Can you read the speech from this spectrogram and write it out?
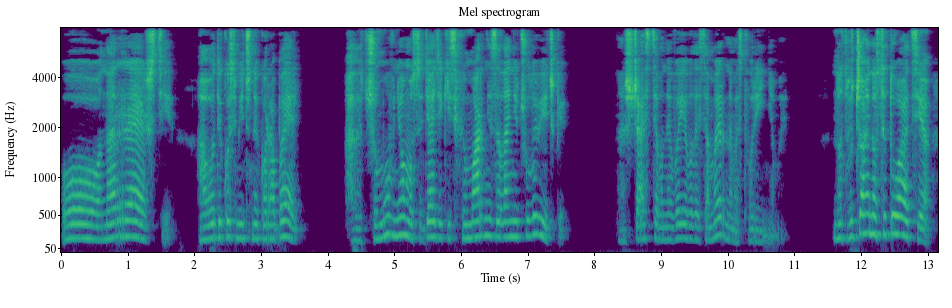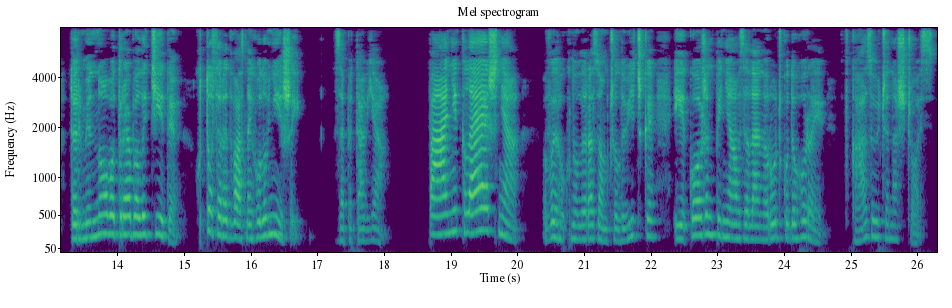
О, нарешті! А от і космічний корабель. Але чому в ньому сидять якісь химарні зелені чоловічки? На щастя, вони виявилися мирними створіннями. Надзвичайна ситуація. Терміново треба летіти. Хто серед вас найголовніший? запитав я. Пані клешня. вигукнули разом чоловічки, і кожен підняв зелену ручку догори, вказуючи на щось.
